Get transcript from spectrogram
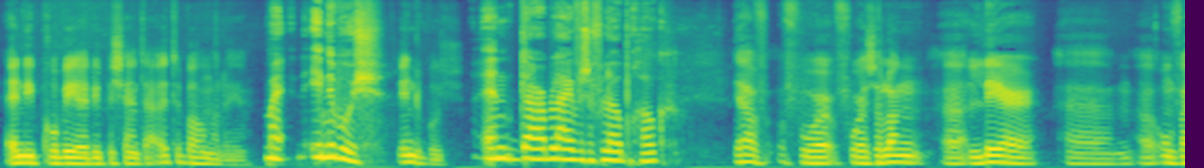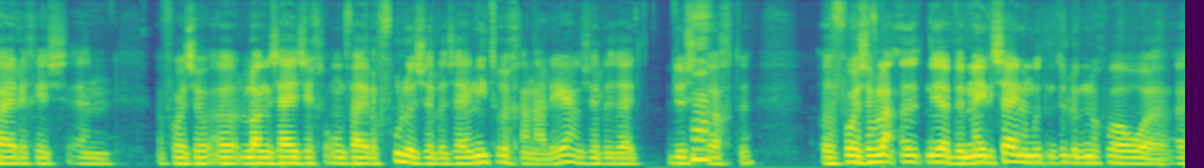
En die proberen die patiënten uit te behandelen. Ja. Maar in de bush? In de bush. En daar blijven ze voorlopig ook? Ja, voor, voor zolang uh, leer onveilig is en voor zolang zij zich onveilig voelen... zullen zij niet terug gaan naar leer en zullen zij dus ja. trachten. Voor zolang, ja, de medicijnen moeten natuurlijk nog wel uh,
